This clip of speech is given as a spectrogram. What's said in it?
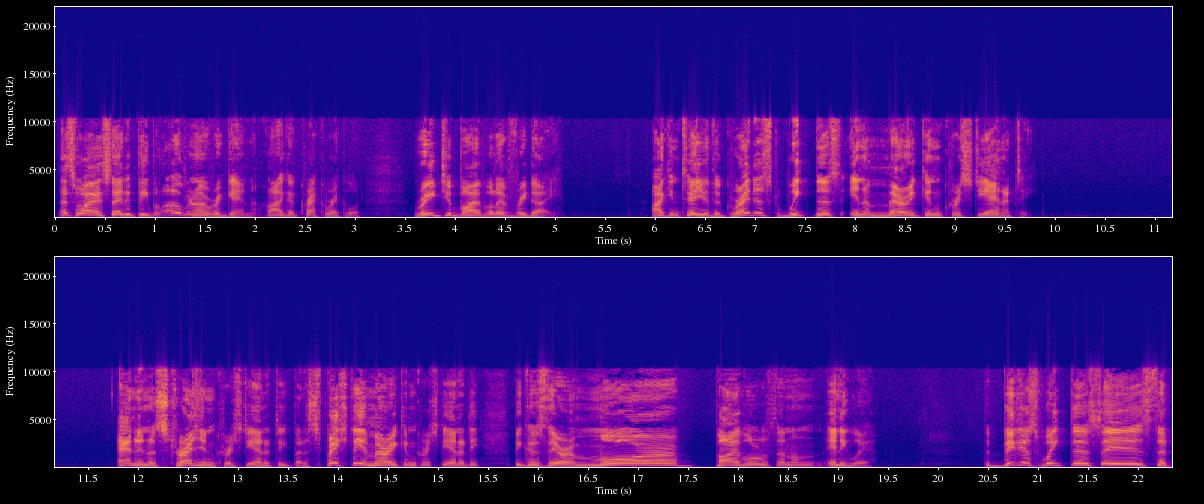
That's why I say to people over and over again, like a crack record, read your Bible every day. I can tell you the greatest weakness in American Christianity and in Australian Christianity, but especially American Christianity, because there are more Bibles than anywhere. The biggest weakness is that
